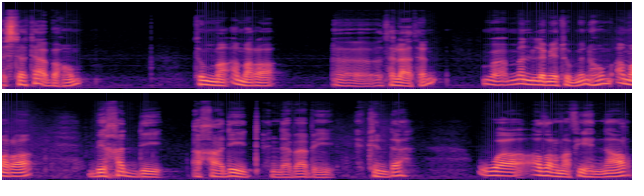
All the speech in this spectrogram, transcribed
استتابهم. ثم أمر آه، ثلاثا. من لم يتب منهم؟ أمر بخد أخاديد عند باب كندة وأضرم فيه النار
